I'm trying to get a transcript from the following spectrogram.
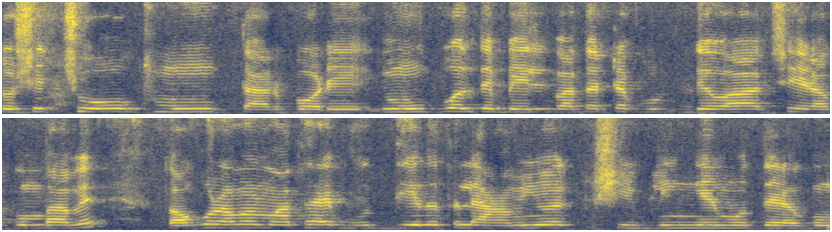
তো সে চোখ, মুখ, তারপরে মুখ বলতে বেলপাতাটা দেওয়া আছে এরকমভাবে। তখন আমার মাথায় বুদ্ধি এলো, তাহলে আমিও একটু শিবলিঙ্গের মধ্যে এরকম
